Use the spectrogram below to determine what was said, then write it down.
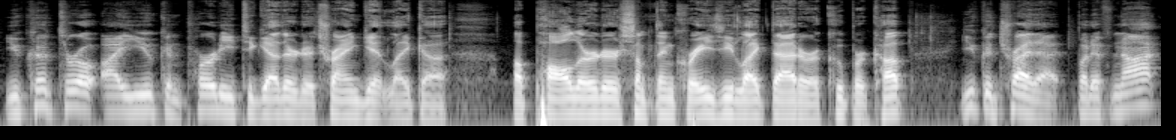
You could throw Aiyuk and Purdy together to try and get like a, a Pollard or something crazy like that or a Cooper Kupp. You could try that. But if not,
